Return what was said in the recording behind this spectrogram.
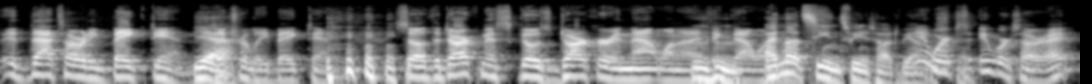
it, that's already baked in. Yeah. Literally baked in. so the darkness goes darker in that one, and I think that one. Mm-hmm. I've not works. seen Sweeney Todd to be honest. It works. It works all right.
